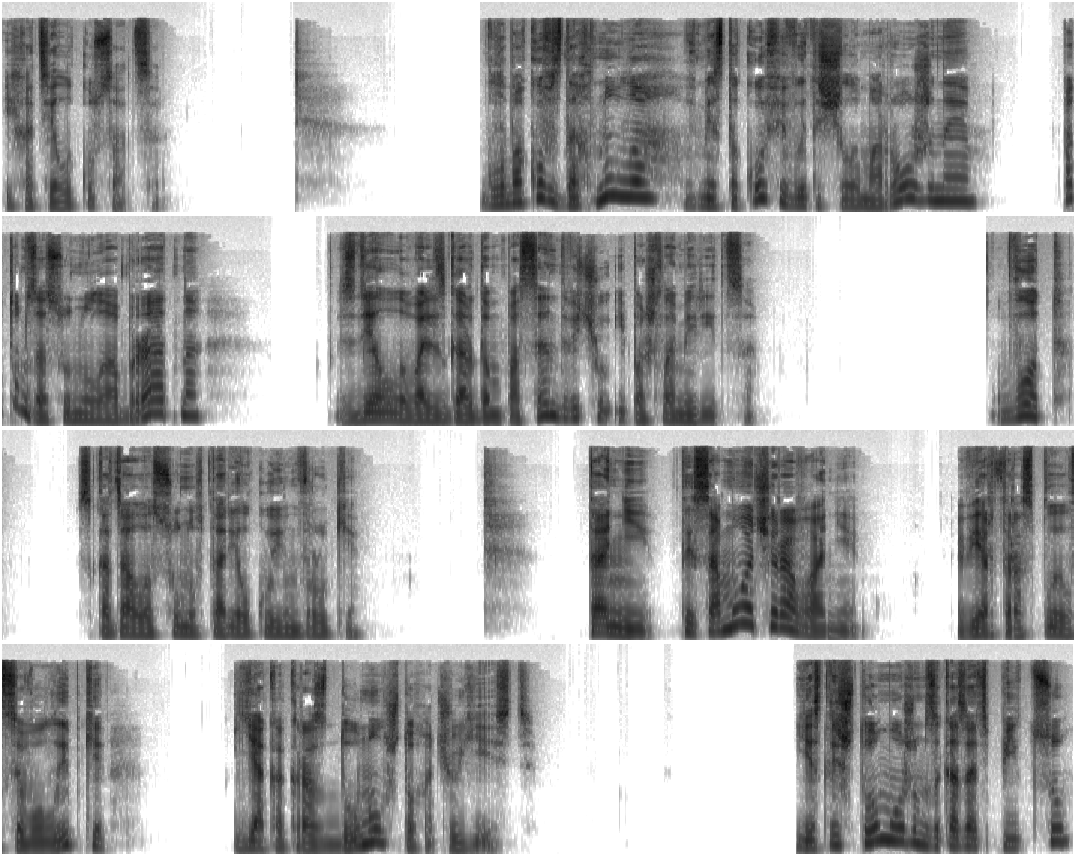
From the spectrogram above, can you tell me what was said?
и хотела кусаться. Глубоко вздохнула, вместо кофе вытащила мороженое, потом засунула обратно — сделала вальсгардом по сэндвичу и пошла мириться. «Вот», — сказала, сунув тарелку им в руки. «Тони, ты само очарование». Верт расплылся в улыбке. «Я как раз думал, что хочу есть». «Если что, можем заказать пиццу»,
